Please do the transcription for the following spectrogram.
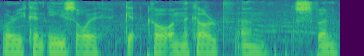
where you can easily get caught on the curb and spin.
